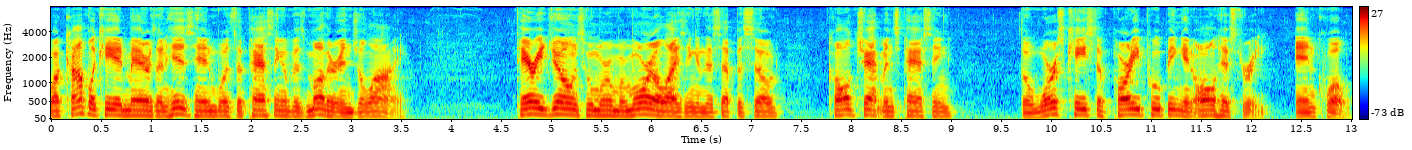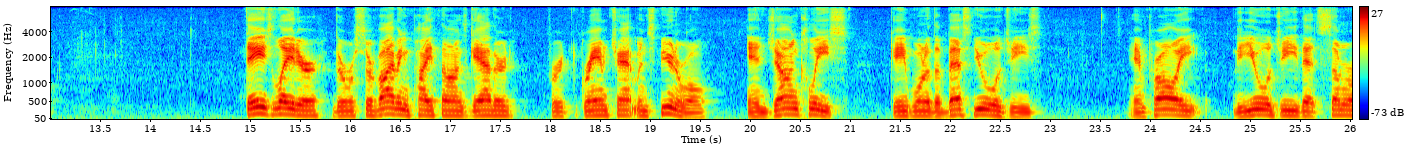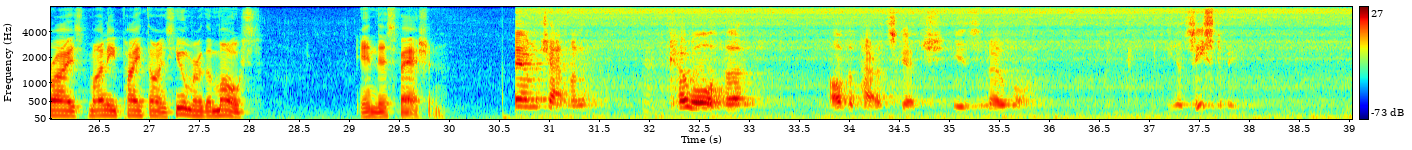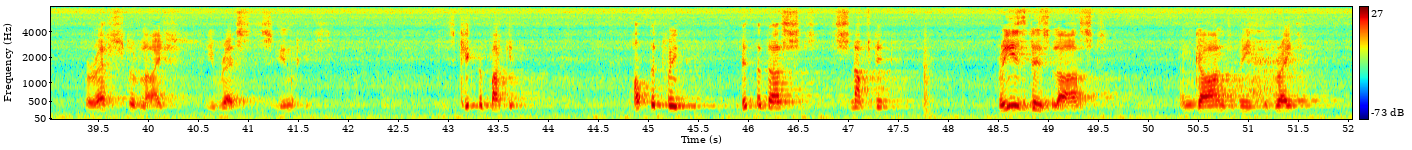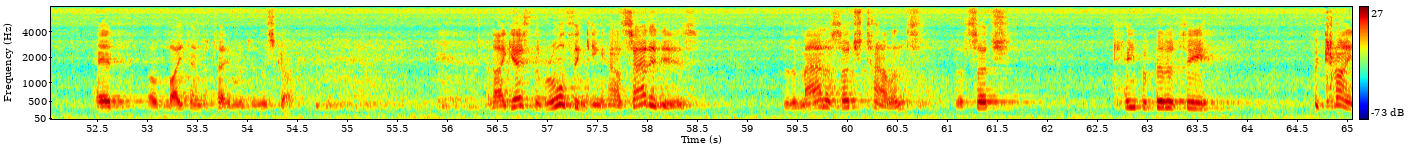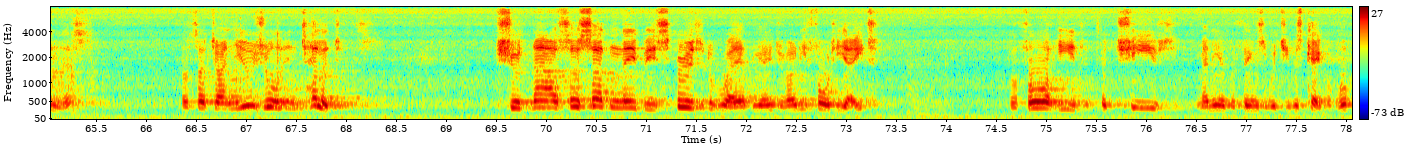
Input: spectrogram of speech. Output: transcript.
What complicated matters on his end was the passing of his mother in July. Terry Jones, whom we're memorializing in this episode, called Chapman's passing the worst case of party pooping in all history. End quote. Days later, the surviving Pythons gathered for Graham Chapman's funeral, and John Cleese gave one of the best eulogies, and probably the eulogy that summarized Monty Python's humor the most in this fashion. Graham Chapman, co-author of the parrot sketch, is no more. He had ceased to be. Bereft of life, he rests in peace. He's kicked the bucket, hopped the twig, bit the dust, snuffed it, breathed his last, and gone to meet the great head of light entertainment in the sky. And I guess that we're all thinking how sad it is that a man of such talent, of such capability for kindness, of such unusual intelligence, should now so suddenly be spirited away at the age of only 48 before he'd achieved many of the things of which he was capable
